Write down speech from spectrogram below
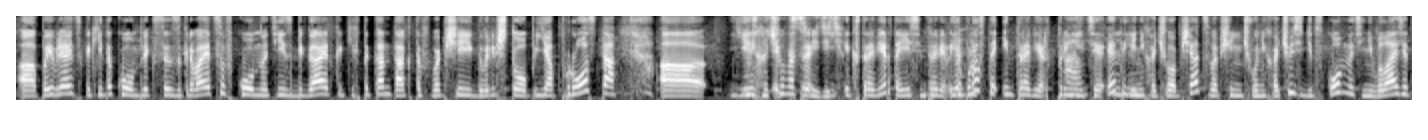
а, появляются какие-то комплексы, закрывается в комнате, избегает каких-то контактов вообще и говорит, что я просто а, есть Не хочу вас видеть. экстраверт, а есть интроверт. Я просто интроверт. Примите А, это, я не хочу общаться, вообще ничего не хочу, сидит в комнате, не вылазит,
